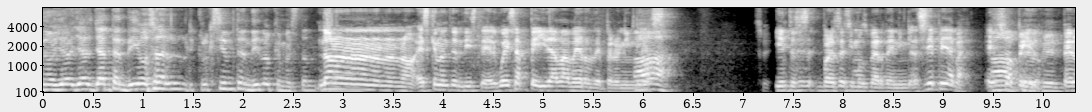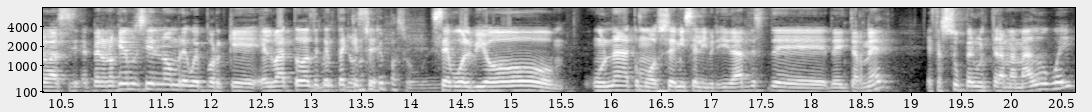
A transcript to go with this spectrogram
no, ya, ya, ya entendí. O sea, el- creo que sí entendí lo que me están. No, no, no, no, no, no, no, es que no entendiste. El güey se apellidaba verde, pero en inglés. Ah, Sí. Y entonces, por eso decimos verde en inglés. Así se pillaba, es Ah, su apellido. Pero, así- pero no queremos decir el nombre, güey, porque el vato, haz de cuenta Yo que no se, sé qué pasó, güey. se volvió una como semicelebridad de, de, de internet. Está súper ultra mamado, güey.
